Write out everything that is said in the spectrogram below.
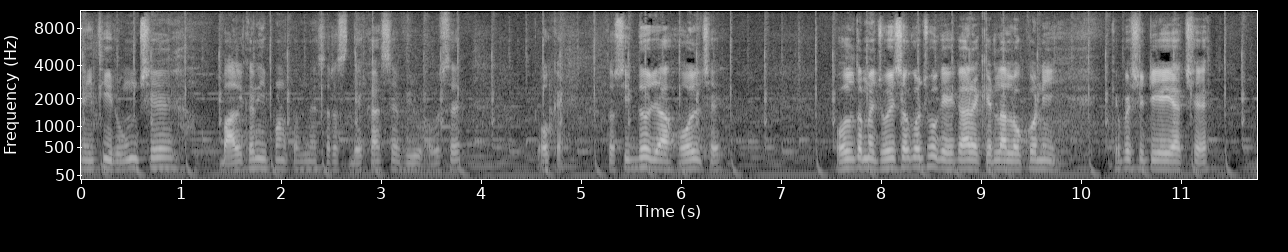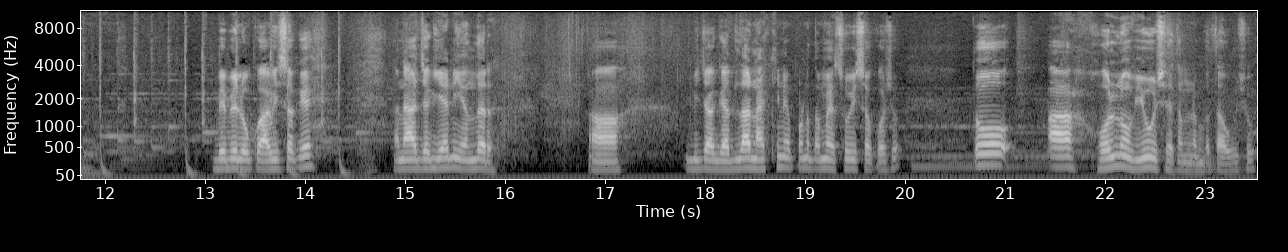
અહીંથી રૂમ છે. બાલ્કની પણ તમને સરસ દેખાશે વ્યૂ આવશે. ઓકે તો સીધો જ આ હોલ છે. હોલ તમે જોઈ શકો છો કે એકારે કેટલા લોકોની કેપેસિટી અહીંયા છે. બે બે લોકો આવી શકે. અને આ જગ્યાની અંદર બીજા ગદલા નાખીને પણ તમે સૂઈ શકો છો. તો આ હોલનો વ્યૂ છે તમને બતાવું છું.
